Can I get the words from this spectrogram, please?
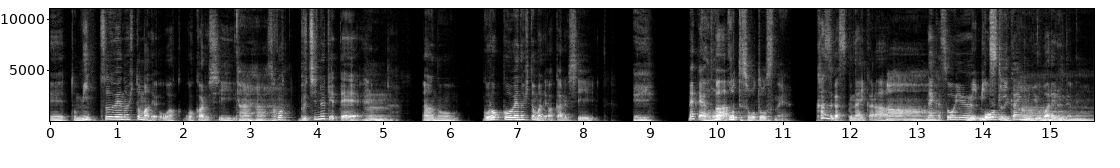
えー、と3つ上の人までわ分かるし、はいはいはい。そこぶち抜けて、うん。あの56個上の人まで分かるしえ？なんかやっ56ぱ個って相当っすね。数が少ないからなんかそういう OB 会にも呼ばれるんだよね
